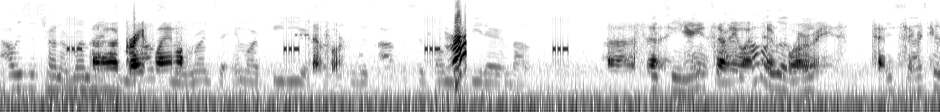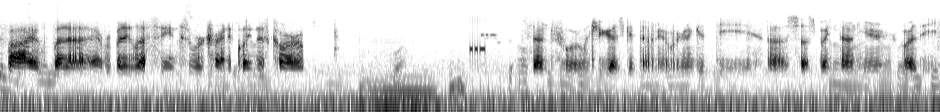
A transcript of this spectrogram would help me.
I was just trying to run back Uh, to gray my house flannel? and run to MRPD or something because this officer told me to be there in about. Uh, 15 Union minutes. 71 I'm a little late. he's It's, uh, it's been about 1065, but uh, everybody left scene, so we're trying to clean this car up. Send for once you guys get down here, we're gonna get the uh, suspect down here, or the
